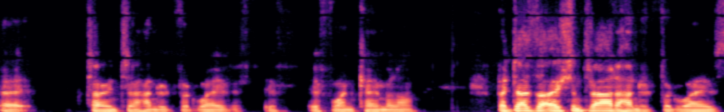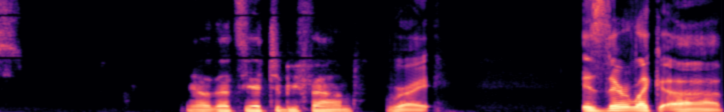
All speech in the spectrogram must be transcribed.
uh, tow into a hundred foot wave if, if if one came along. But does the ocean throw out a hundred foot waves? You know, that's yet to be found. Right. Is there like a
